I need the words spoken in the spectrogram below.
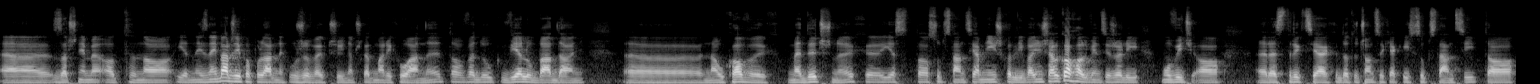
e, zaczniemy od no, jednej z najbardziej popularnych używek, czyli na przykład marihuany, to według wielu badań naukowych, medycznych jest to substancja mniej szkodliwa niż alkohol, więc jeżeli mówić o restrykcjach dotyczących jakiejś substancji, to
